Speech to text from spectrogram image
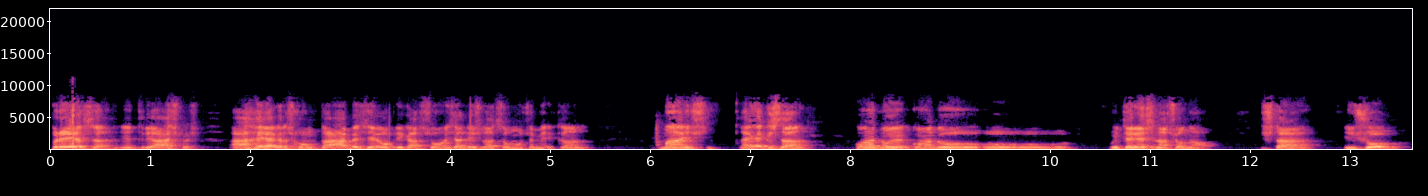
presa, entre aspas, a regras contábeis e obrigações e a legislação norte-americana. Mas, aí é que está. Quando, quando o, o, o interesse nacional está em jogo,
